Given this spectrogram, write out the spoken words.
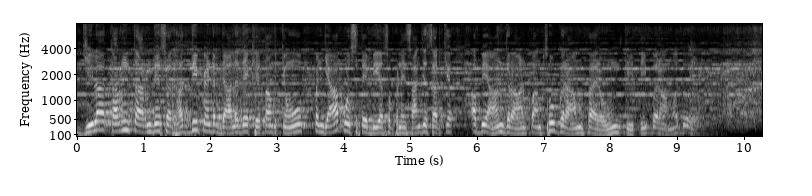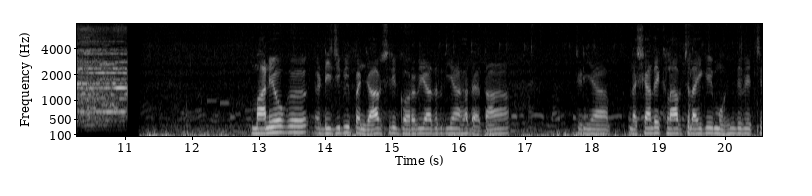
ਜ਼ਿਲ੍ਹਾ ਤਰਨਤਾਰਨ ਦੇ ਸਰਹੱਦੀ ਪਿੰਡ ਡੱਲ ਦੇ ਖੇਤਾਂ ਵਿੱਚੋਂ ਪੰਜਾਬ ਪੁਲਿਸ ਤੇ ਬੀਐਸਐਫ ਨੇ ਸਾਂਝੇ ਸਰਚ ਅਭਿਆਨ ਦੌਰਾਨ 500 ਗ੍ਰਾਮ ਫੈਰੋਨ ਕੀਤੀ ਬਰਾਮਦ। ਮਾਨਯੋਗ ਡੀਜੀਪੀ ਪੰਜਾਬ ਸ਼੍ਰੀ ਗੌਰਵ ਯਾਦਵ ਦੀਆਂ ਹਦਾਇਤਾਂ, ਜਿਹੜੀਆਂ ਨਸ਼ਿਆਂ ਦੇ ਖਿਲਾਫ ਚਲਾਈ ਗਈ ਮੁਹਿੰਮ ਦੇ ਵਿੱਚ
